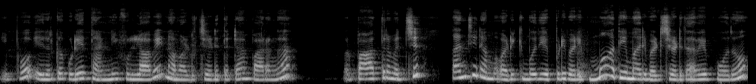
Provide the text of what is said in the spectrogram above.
இப்போது இதில் இருக்கக்கூடிய தண்ணி ஃபுல்லாகவே நான் வடித்து எடுத்துட்டேன் பாருங்கள் ஒரு பாத்திரம் வச்சு கஞ்சி நம்ம வடிக்கும்போது எப்படி வடிப்போமோ அதே மாதிரி வடித்து எடுத்தாவே போதும்.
